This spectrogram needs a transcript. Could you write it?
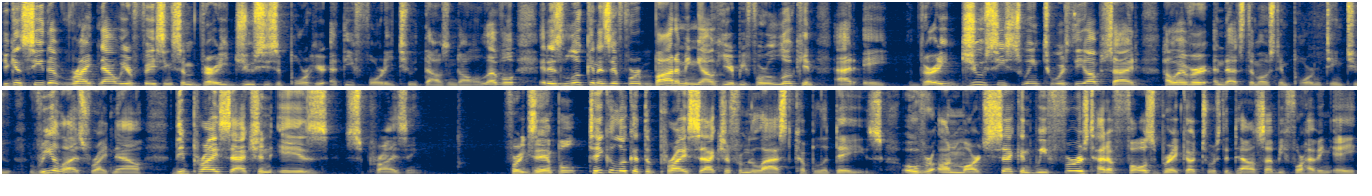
you can see that right now we are facing some very juicy support here at the $42,000 level. It is looking as if we're bottoming out here before looking at a very juicy swing towards the upside. However, and that's the most important thing to realize right now, the price action is surprising. For example, take a look at the price action from the last couple of days. Over on March 2nd, we first had a false breakout towards the downside before having a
